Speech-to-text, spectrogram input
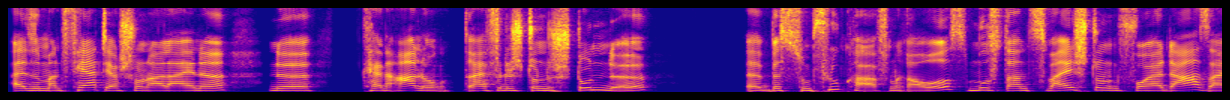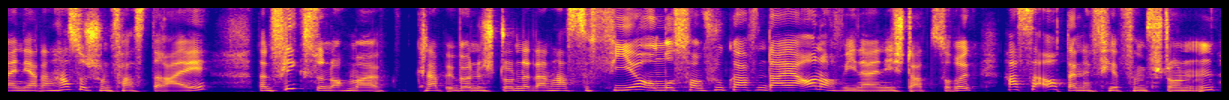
Also man fährt ja schon alleine eine, keine Ahnung, dreiviertel Stunde, Stunde äh, bis zum Flughafen raus, muss dann zwei Stunden vorher da sein, ja, dann hast du schon fast drei. Dann fliegst du noch mal knapp über eine Stunde, dann hast du vier und musst vom Flughafen da ja auch noch wieder in die Stadt zurück. Hast du auch deine vier, fünf Stunden,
